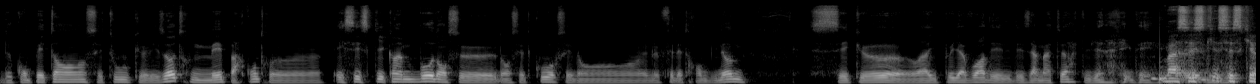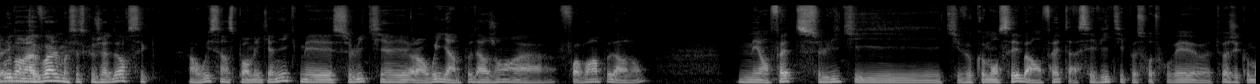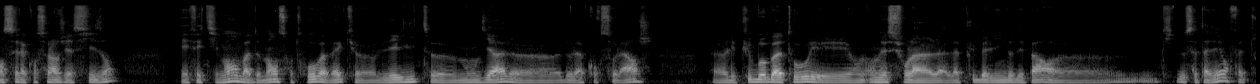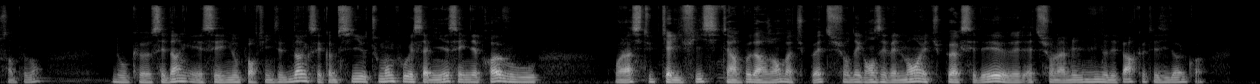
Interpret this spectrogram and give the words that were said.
de compétences et tout que les autres mais par contre euh, et c'est ce qui est quand même beau dans, ce, dans cette course et dans le fait d'être en binôme c'est que voilà, il peut y avoir des, des, amateurs qui viennent avec des bah, c'est ce, qui, ce qui est beau dans la voile. Moi c'est ce que j'adore c'est alors oui, c'est un sport mécanique, mais celui qui est... Alors oui, il y a un peu d'argent, à... faut avoir un peu d'argent. Mais en fait, celui qui, qui veut commencer, bah en fait, assez vite, il peut se retrouver... Euh, tu vois, j'ai commencé la course au large il y a 6 ans. Et effectivement, bah, demain, on se retrouve avec euh, l'élite euh, mondiale de la course au large. les plus beaux bateaux, les... on, est sur la, la, plus belle ligne de départ de cette année, en fait, tout simplement. Donc c'est dingue, et c'est une opportunité de dingue. C'est comme si tout le monde pouvait s'aligner. C'est une épreuve où voilà, si tu te qualifies, si tu as un peu d'argent, bah, tu peux être sur des grands événements et tu peux accéder, euh, être sur la même ligne de départ que tes idoles. Quoi.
